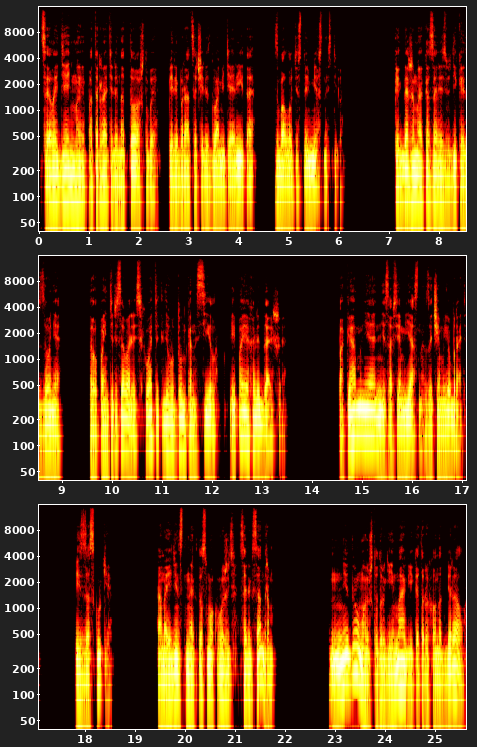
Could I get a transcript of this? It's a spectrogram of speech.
Целый день мы потратили на то, чтобы перебраться через два метеорита с болотистой местностью. Когда же мы оказались в дикой зоне, то поинтересовались, хватит ли у Дункан сил, и поехали дальше. Пока мне не совсем ясно, зачем ее брать. Из-за скуки? Она единственная, кто смог выжить с Александром? Не думаю, что другие маги, которых он отбирал,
